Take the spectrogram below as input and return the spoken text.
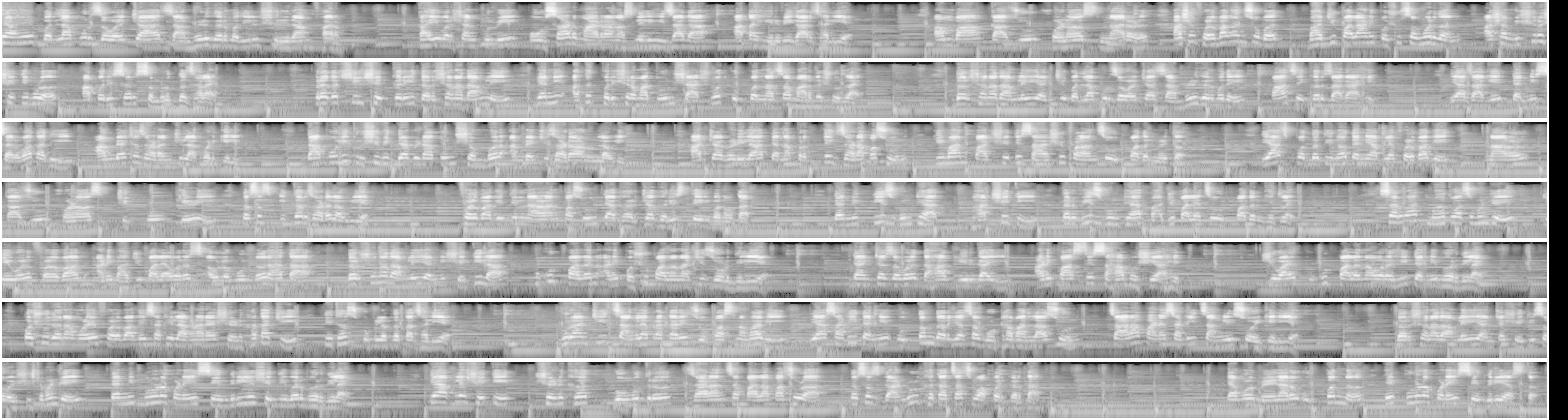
हे आहे बदलापूर जवळच्या जांभीळघर मधील श्रीराम फार्म. काही वर्षांपूर्वी ओसाड माळरान असलेली ही जागा आता हिरवीगार झालीय. आंबा काजू फणस नारळ अशा फळबागांसोबत भाजीपाला आणि पशुसंवर्धन अशा मिश्र शेतीमुळं हा परिसर समृद्ध झालाय. प्रगतशील शेतकरी दर्शना दामले यांनी अथक परिश्रमातून शाश्वत उत्पन्नाचा मार्ग शोधलाय. दर्शना दामले यांची बदलापूर जवळच्या जांभीळघरमध्ये पाच एकर जागा आहे. या जागेत त्यांनी सर्वात आधी आंब्याच्या झाडांची लागवड केली. दापोली कृषी विद्यापीठातून शंभर आंब्याची झाडं आणून लावली. आजच्या घडीला त्यांना प्रत्येक झाडापासून किमान पाचशे ते सहाशे फळांचं उत्पादन मिळतं. याच पद्धतीनं त्यांनी आपल्या फळबागेत नारळ काजू फणस चिक्कू केळी तसंच इतर झाडं लावली आहेत. फळबागेतील नारळांपासून त्या घरच्या घरीच तेल बनवतात. त्यांनी तीस गुंठ्यात भातशेती तर वीस गुंठ्यात भाजीपाल्याचं उत्पादन घेतलंय. सर्वात महत्वाचं म्हणजे केवळ फळबाग आणि भाजीपाल्यावरच अवलंबून न राहता दर्शना दामले यांनी शेतीला कुक्कुटपालन आणि पशुपालनाची जोड दिली आहे. त्यांच्याजवळ दहा गीर गायी आणि पाच ते सहा म्हशी आहेत. शिवाय कुक्कुटपालनावरही त्यांनी भर दिलाय. पशुधनामुळे फळबागेसाठी लागणाऱ्या शेणखताची तिथंच उपलब्धता झाली आहे. गुरांची चांगल्या प्रकारे जोपासना व्हावी यासाठी त्यांनी उत्तम दर्जाचा गोठा बांधला असून चारा पाण्यासाठी चांगली सोय केली आहे. दर्शना दामले यांच्या शेतीचं वैशिष्ट्य म्हणजे त्यांनी पूर्णपणे सेंद्रिय शेतीवर भर दिलाय. ते आपल्या शेतीत शेणखत गोमूत्र झाडांचा पालापाचोळा तसंच गांडूळ खताचाच वापर करतात. त्यामुळे मिळणारं उत्पन्न हे पूर्णपणे सेंद्रिय असतं.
